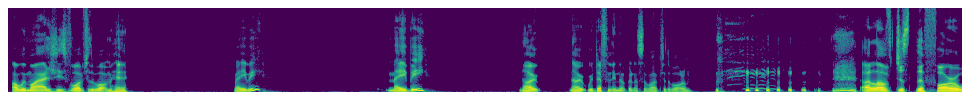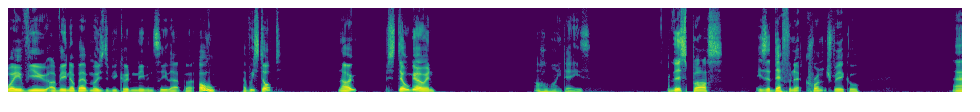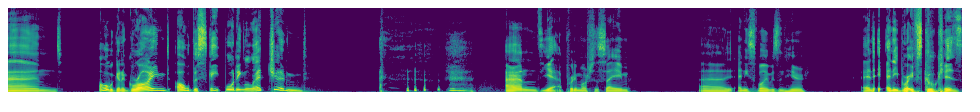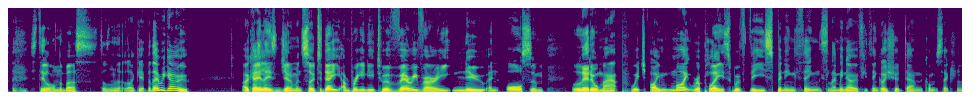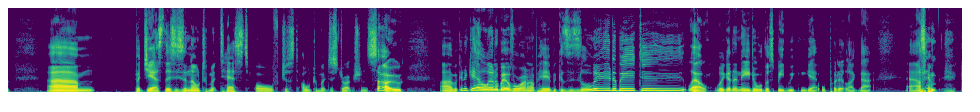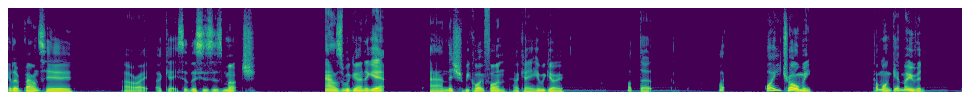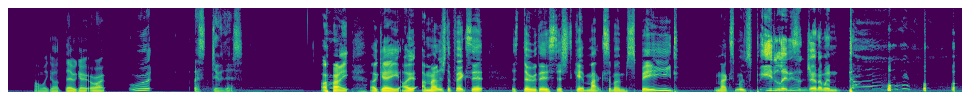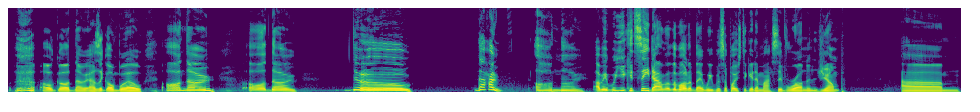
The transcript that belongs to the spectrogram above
Oh, we might actually survive to the bottom here. Maybe? Maybe? No. No, we're definitely not going to survive to the bottom. I love just the far away view. I mean, I bet most of you couldn't even see that, but oh, have we stopped? No, still going. Oh my days. This bus is a definite crunch vehicle. And oh, we're going to grind. Oh, the skateboarding legend. and yeah, pretty much the same. Uh, any survivors in here? Any any brave school kids still on the bus? Doesn't look like it, but there we go. Okay, ladies and gentlemen, so today I'm bringing you to a very, very new and awesome little map, which I might replace with the spinning things. Let me know if you think I should down in the comment section. Um, but yes, this is an ultimate test of just ultimate destruction. So, uh, we're going to get a little bit of a run up here because it's a little bit, uh, well, we're going to need all the speed we can get. We'll put it like that. I'm going to bounce here. Alright, okay, so this is as much as we're going to get. And this should be quite fun. Okay, here we go. What the? What? Why are you trolling me? Come on, get moving. Oh my god, there we go. Alright. Let's do this. Alright, okay, I, I managed to fix it. Let's do this just to get maximum speed. Maximum speed, ladies and gentlemen. oh god, no, it hasn't gone well. Oh no. Oh no. No. No. Oh no. I mean, well, you could see down at the bottom there, we were supposed to get a massive run and jump. Um.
